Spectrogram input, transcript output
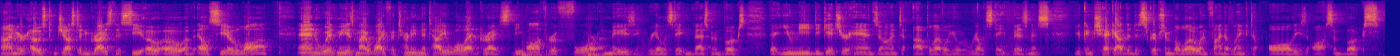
I'm your host, Justin Grice, the COO of LCO Law, and with me is my wife, attorney Natalia Ouellette Grice, the author of four amazing real estate investment books that you need to get your hands on to uplevel your real estate business. You can check out the description below and find a link to all these awesome books.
